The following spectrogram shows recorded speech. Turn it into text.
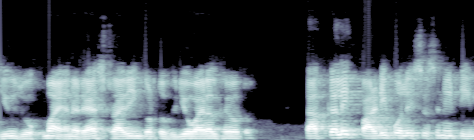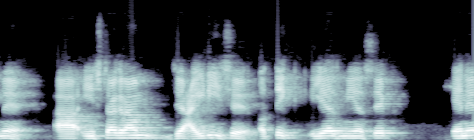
જીવ જોખમાય અને રેશ ડ્રાઇવિંગ કરતો વીડિયો વાયરલ થયો હતો. તાત્કાલિક પારડી પોલીસ સ્ટેશનની ટીમે આ ઇન્સ્ટાગ્રામ જે આઈડી છે, અતિક ઇલિયાઝ મિયા શેખ, એને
